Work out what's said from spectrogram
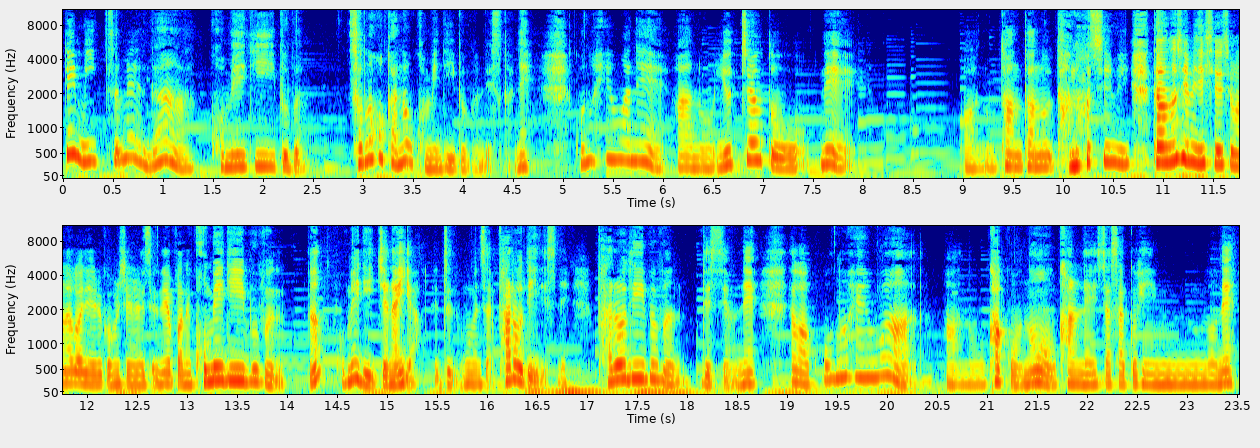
で、三つ目が、コメディ部分。その他のコメディ部分ですかね。この辺はね、あの、言っちゃうとね、あの、たん、たの、楽しみ、楽しみにしてる人も中にいるかもしれないですよね。やっぱね、コメディ部分、ん？コメディじゃないや。ごめんなさい。パロディですね。パロディ部分ですよね。だからこの辺は、あの、過去の関連した作品のね、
